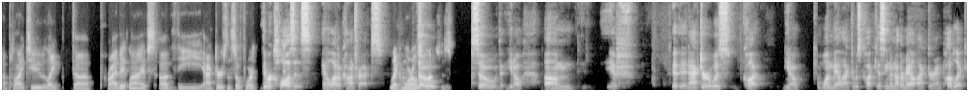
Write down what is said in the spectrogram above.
apply to like the private lives of the actors and so forth? There were clauses in a lot of contracts, like moral so, clauses. So you know, um, if an actor was caught, you know, one male actor was caught kissing another male actor in public,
